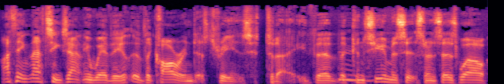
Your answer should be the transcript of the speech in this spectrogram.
I think that's exactly where the the car industry is today. The the mm. consumer sits there and says, well,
